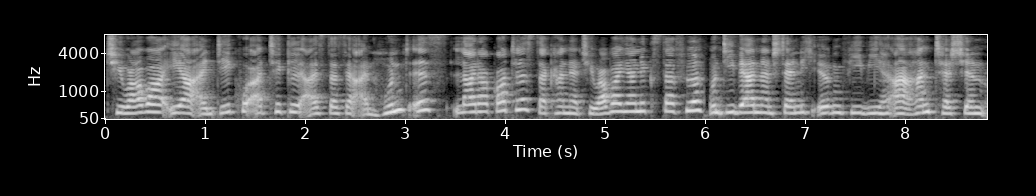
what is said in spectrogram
Chihuahua eher ein Dekoartikel, als dass er ein Hund ist, leider Gottes. Da kann der Chihuahua ja nichts dafür. Und die werden dann ständig irgendwie wie Handtäschchen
